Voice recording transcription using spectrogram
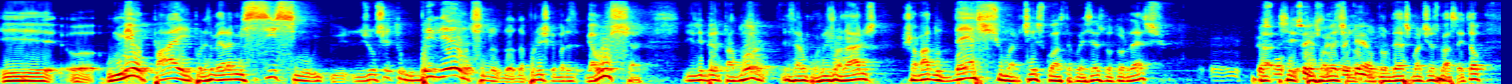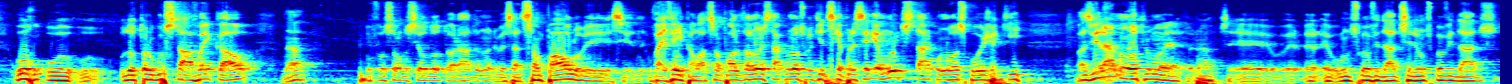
E uh, o meu pai, por exemplo, era amicíssimo, de um jeito brilhante no, da, da, política gaúcha e libertador, eles eram correligionários, chamado Décio Martins Costa. Conhece o doutor Décio? Pessoal, ah, sim, pessoalmente, o doutor Décio Martins Costa. Então, o, o, o, o doutor Gustavo Aical, né, em função do seu doutorado na Universidade de São Paulo, e se, vai vir pelo São Paulo, então não está conosco aqui, diz que apreciaria muito estar conosco hoje aqui mas virá num outro momento, né? Um dos convidados seria um dos convidados,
